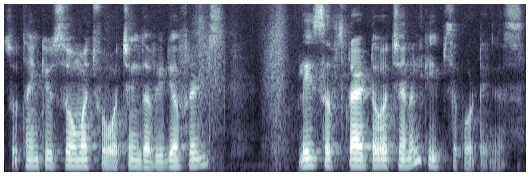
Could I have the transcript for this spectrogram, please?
So thank you so much for watching the video friends. Please subscribe to our channel. Keep supporting us.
